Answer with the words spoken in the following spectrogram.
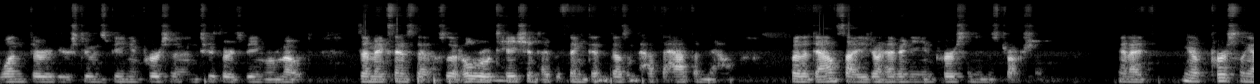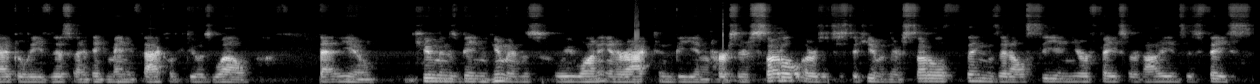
one third of your students being in person and two thirds being remote. Does that make sense? That so that whole mm-hmm. rotation type of thing doesn't have to happen now. But the downside, you don't have any in-person instruction. And I, you know, personally, I believe this, and I think many faculty do as well. That you know, humans being humans, we want to interact and be in person. There's subtle, or is it just a human? There's subtle things that I'll see in your face or an audience's face,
